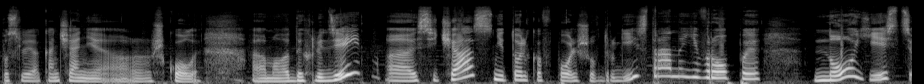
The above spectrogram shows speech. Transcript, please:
после окончания э, школы э, молодых людей, э, сейчас не только в Польшу, в другие страны Европы, но есть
